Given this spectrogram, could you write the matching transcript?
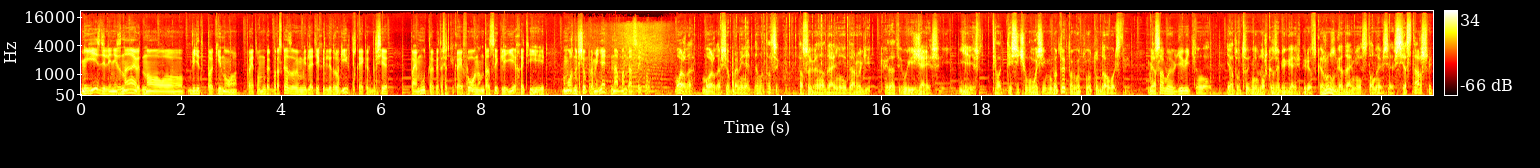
не ездили, не знают, но видят по кино. Поэтому мы как бы рассказываем и для тех, и для других. Пускай как бы все поймут, как это все-таки кайфово на мотоцикле ехать. И ну, можно все променять на мотоцикл. Можно, можно все поменять на мотоцикл. Особенно дальние дороги, когда ты уезжаешь и едешь километров тысяч восемь. Вот это вот, вот удовольствие. У меня самое удивительное, я тут немножко забегая вперед скажу, с годами становимся все старше,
